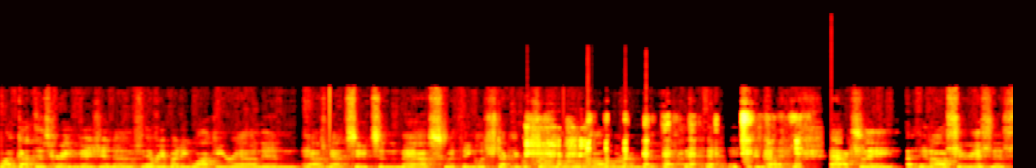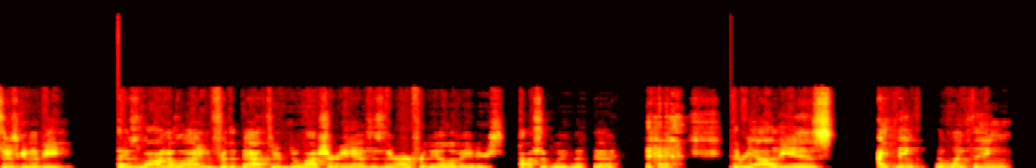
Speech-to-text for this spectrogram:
Well, I've got this great vision of everybody walking around in hazmat suits and masks with English Technical Sales logos all over them. But actually, in all seriousness, there's going to be as long a line for the bathroom to wash our hands as there are for the elevators, possibly. But uh, the reality is, I think the one thing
